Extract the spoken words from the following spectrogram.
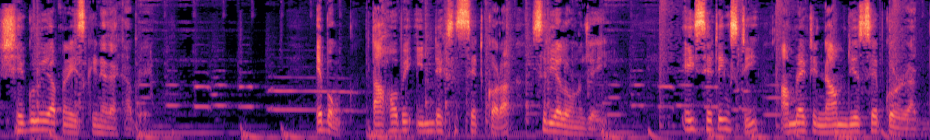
সেগুলোই আপনার স্ক্রিনে দেখাবে। এবং তা হবে ইন্ডেক্সে সেট করা সিরিয়াল অনুযায়ী। এই সেটিংসটি আমরা একটি নাম দিয়ে সেভ করে রাখব,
